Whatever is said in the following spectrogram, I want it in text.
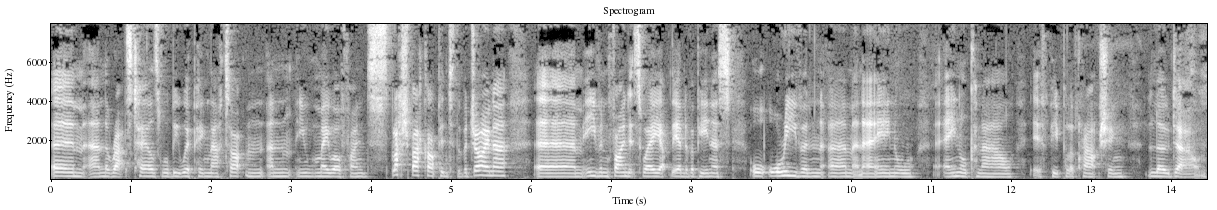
um, and the rats' tails will be whipping that up, and, and you may well find splash back up into the vagina, um, even find its way up the end of a penis, or, or even um, an anal anal canal if people are crouching low down.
